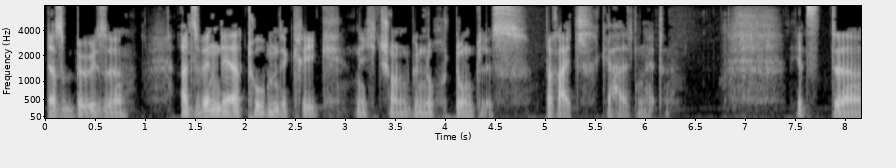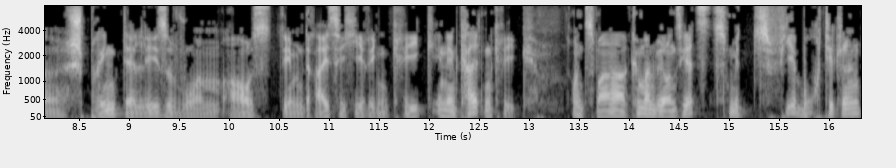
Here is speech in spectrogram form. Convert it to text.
das Böse, als wenn der tobende Krieg nicht schon genug Dunkles bereitgehalten hätte. Jetzt äh, springt der Lesewurm aus dem Dreißigjährigen Krieg in den Kalten Krieg. Und zwar kümmern wir uns jetzt mit vier Buchtiteln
